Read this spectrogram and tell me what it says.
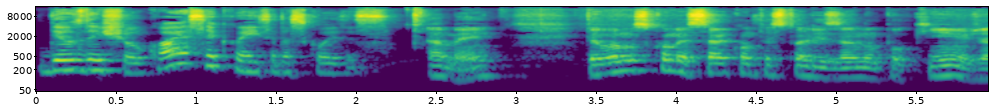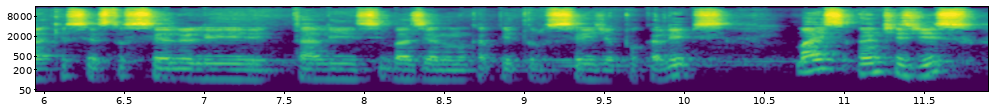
Deus deixou. Qual é a sequência das coisas? Amém. Então vamos começar contextualizando um pouquinho, já que o sexto selo ele está ali se baseando no capítulo 6 de Apocalipse. Mas antes disso,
